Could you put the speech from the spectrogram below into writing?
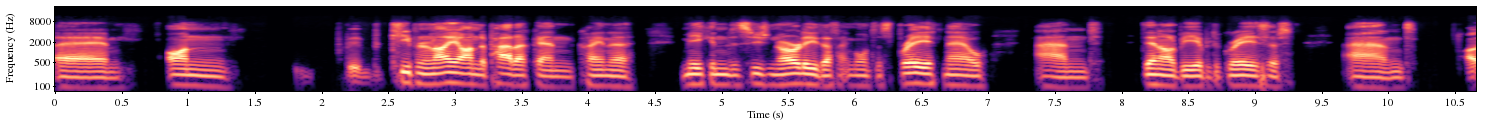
um, on keeping an eye on the paddock and kind of making the decision early that I'm going to spray it now, and then I'll be able to graze it. And uh,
